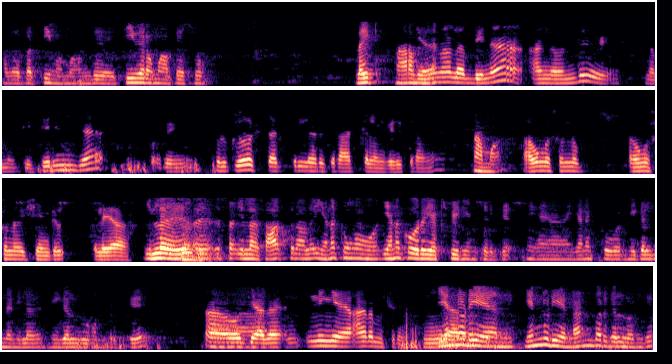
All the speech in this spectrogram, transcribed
அதை பத்தி நம்ம வந்து தீவிரமா பேசுவோம். லைட் எதனால அப்படின்னா அங்க வந்து நமக்கு தெரிஞ்ச ஒரு ஒரு க்ளோஸ் சர்க்கிள்ல இருக்கிற ஆட்கள் அங்க இருக்கிறாங்க. ஆமா. அவங்க சொன்ன அவங்க சொன்ன விஷயங்கள் இல்லையா? இல்ல இல்ல சாஸ்திரால எனக்கும் எனக்கு ஒரு எக்ஸ்பீரியன்ஸ் இருக்கு. எனக்கு ஒரு நிகழ்ந்த நில நிகழ்வு ஒன்று இருக்கு. ஓகே அத நீங்க ஆரம்பிச்சிருங்க. என்னுடைய என்னுடைய நண்பர்கள் வந்து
